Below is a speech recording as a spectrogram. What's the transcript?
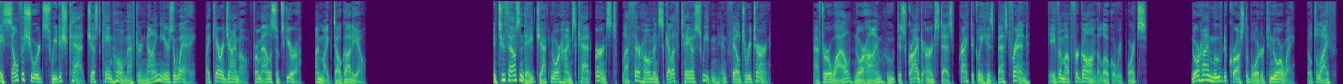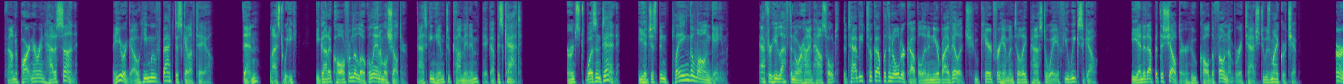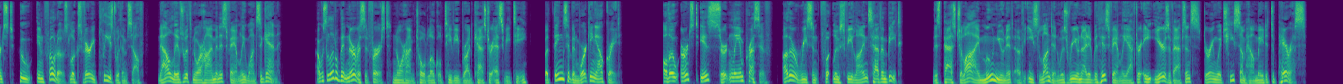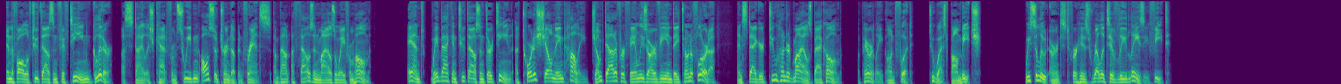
A self-assured Swedish cat just came home after nine years away by Cara Giaimo from Atlas Obscura. I'm Mike DelGaudio. In 2008, Jack Norheim's cat Ernst left their home in Skellefteå, Sweden, and failed to return. After a while, Norheim, who described Ernst as practically his best friend, gave him up for gone, the local reports. Norheim moved across the border to Norway, built a life, found a partner, and had a son. A year ago, he moved back to Skellefteå. Then, last week, he got a call from the local animal shelter asking him to come in and pick up his cat. Ernst wasn't dead. He had just been playing the long game. After he left the Norheim household, the tabby took up with an older couple in a nearby village who cared for him until they passed away a few weeks ago. He ended up at the shelter, who called the phone number attached to his microchip. Ernst, who in photos looks very pleased with himself, now lives with Norheim and his family once again. I was a little bit nervous at first, Norheim told local TV broadcaster SVT, but things have been working out great. Although Ernst is certainly impressive, other recent footloose felines have him beat. This past July, Moon Unit of East London was reunited with his family after eight years of absence, during which he somehow made it to Paris. In the fall of 2015, Glitter, a stylish cat from Sweden also turned up in France, about a thousand miles away from home. And way back in 2013, a tortoise shell named Holly jumped out of her family's RV in Daytona, Florida, and staggered 200 miles back home, apparently on foot, to West Palm Beach. We salute Ernst for his relatively lazy feat.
